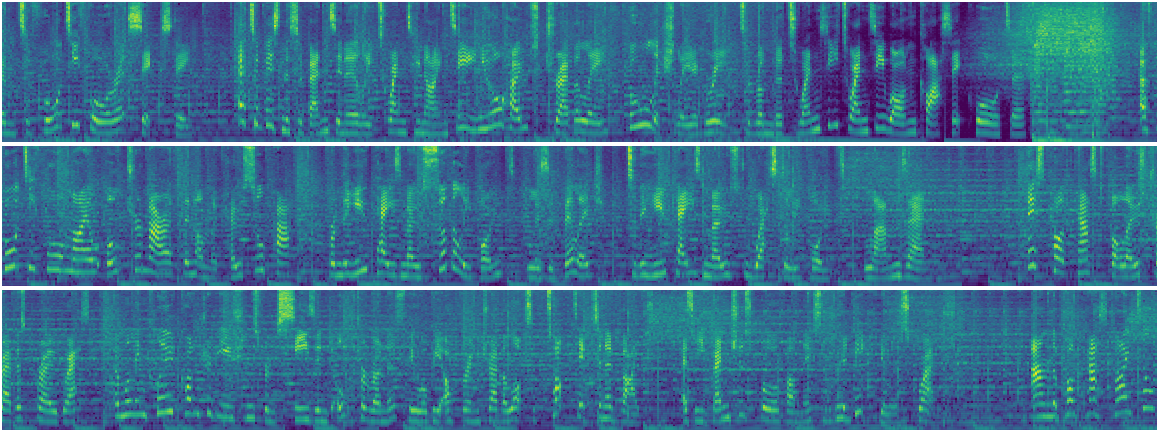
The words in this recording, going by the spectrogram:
Welcome to 44 at 60. At a business event in early 2019, your host Trevor Lee foolishly agreed to run the 2021 Classic Quarter. A 44 mile ultra marathon on the coastal path from the UK's most southerly point, Lizard Village, to the UK's most westerly point, Land's End. This podcast follows Trevor's progress and will include contributions from seasoned ultra runners who will be offering Trevor lots of top tips and advice as he ventures forth on this ridiculous quest. And the podcast title?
